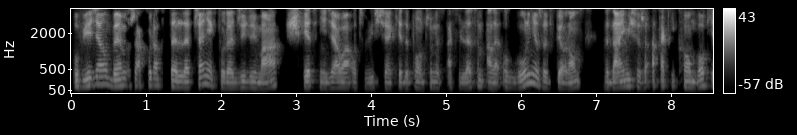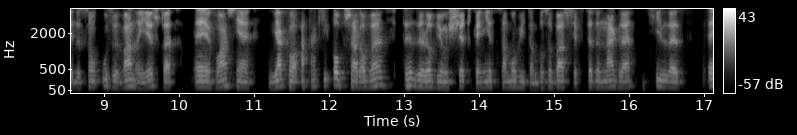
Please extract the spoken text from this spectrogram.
powiedziałbym, że akurat te leczenie, które GG ma, świetnie działa oczywiście, kiedy połączymy z Achillesem, ale ogólnie rzecz biorąc, wydaje mi się, że ataki combo, kiedy są używane jeszcze, e, właśnie jako ataki obszarowe, wtedy robią sieczkę niesamowitą, bo zobaczcie, wtedy nagle Achilles, e,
